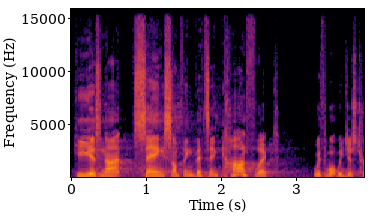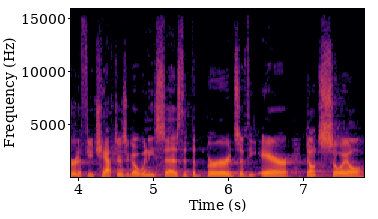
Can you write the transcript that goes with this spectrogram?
he is not saying something that's in conflict with what we just heard a few chapters ago when he says that the birds of the air don't soil,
